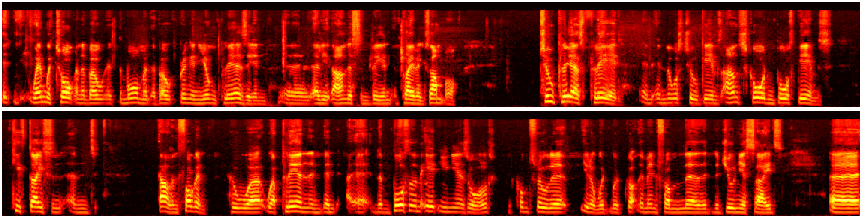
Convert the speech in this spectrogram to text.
it, when we're talking about at the moment about bringing young players in, uh, Elliot Anderson being a prime example. Two players played in, in those two games and scored in both games. Keith Dyson and Alan Foggon, who were, were playing, and in, uh, the, both of them 18 years old. They'd come through the, you know, we, have got them in from the, the junior sides. Uh,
